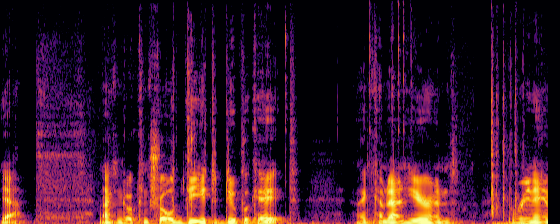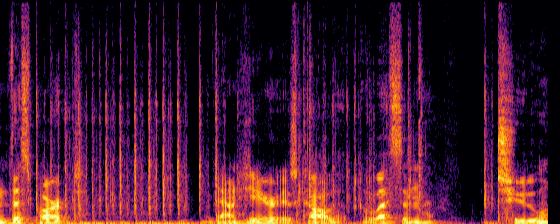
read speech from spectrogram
yeah. And I can go Control D to duplicate. I can come down here and rename this part. Down here is called Lesson 2.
